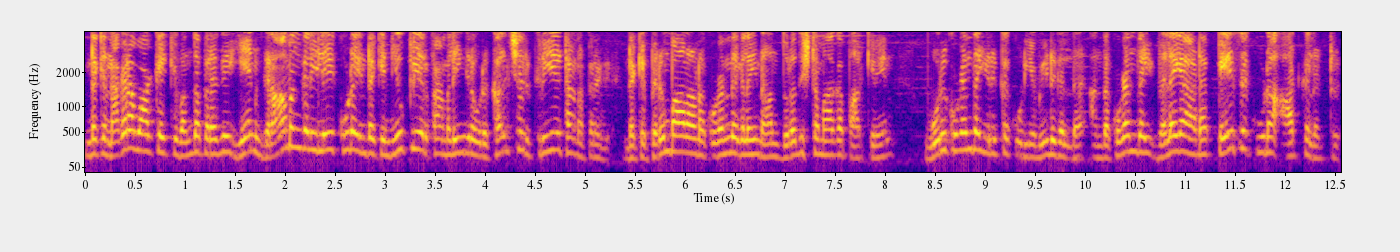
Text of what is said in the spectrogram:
இன்றைக்கு நகர வாழ்க்கைக்கு வந்த பிறகு ஏன் கிராமங்களிலே கூட இன்றைக்கு நியூக்ளியர் ஃபேமிலிங்கிற ஒரு கல்ச்சர் கிரியேட் ஆன பிறகு இன்றைக்கு பெரும்பாலான குழந்தைகளை நான் துரதிருஷ்டமாக பார்க்கிறேன். ஒரு குழந்தை இருக்கக்கூடிய வீடுகள்ல அந்த குழந்தை விளையாட பேசக்கூட ஆட்கள் அற்று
